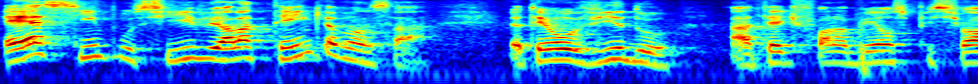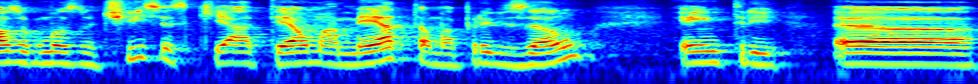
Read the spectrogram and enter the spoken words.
é sim possível, ela tem que avançar. Eu tenho ouvido até de forma bem auspiciosa algumas notícias que há até uma meta, uma previsão entre uh,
